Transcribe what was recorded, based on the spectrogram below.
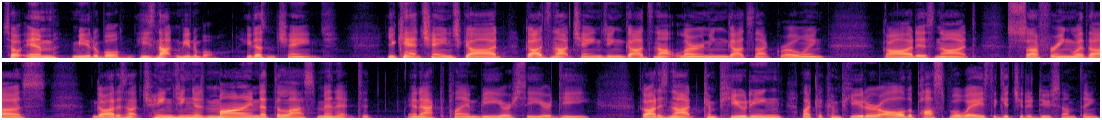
So immutable, he's not mutable. He doesn't change. You can't change God. God's not changing. God's not learning. God's not growing. God is not suffering with us. God is not changing his mind at the last minute to enact plan B or C or D. God is not computing like a computer all the possible ways to get you to do something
